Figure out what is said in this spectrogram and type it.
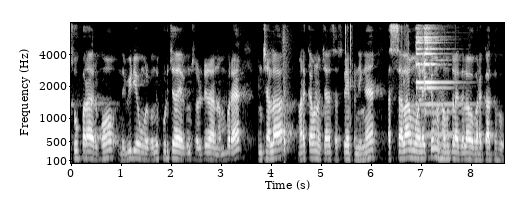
சூப்பராக இருக்கும் இந்த வீடியோ உங்களுக்கு வந்து பிடிச்சதா இருக்குன்னு சொல்லிட்டு நான் நம்புகிறேன் இன்ஷால்லா மறக்காமல் நம்ம சேனல் சப்ஸ்கிரைப் பண்ணுங்க அஸ்ஸலாமு அலைக்கும் வரஹ்மத்துல்லாஹி தஆலா வபரகாத்துஹு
